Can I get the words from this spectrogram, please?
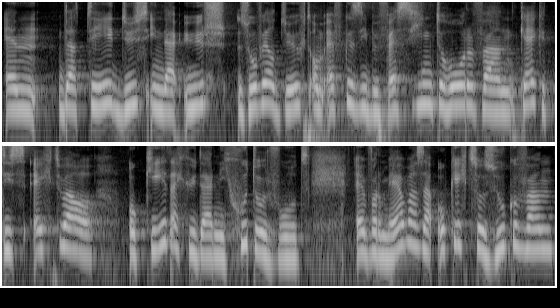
En dat deed dus in dat uur zoveel deugd om even die bevestiging te horen van... Kijk, het is echt wel oké dat je je daar niet goed door voelt. En voor mij was dat ook echt zo zoeken van...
